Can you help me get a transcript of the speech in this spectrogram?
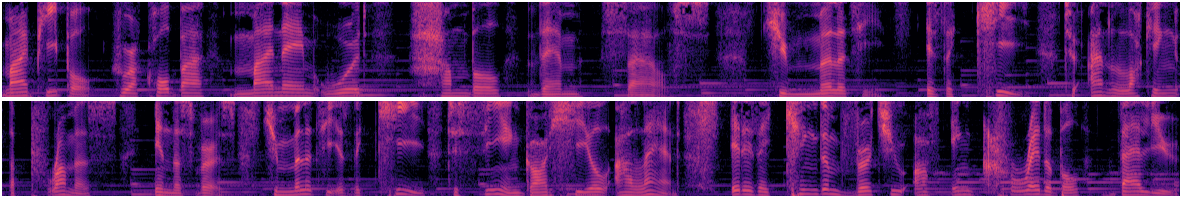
my people who are called by my name would humble themselves. Humility is the key to unlocking the promise in this verse. Humility is the key to seeing God heal our land. It is a kingdom virtue of incredible value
